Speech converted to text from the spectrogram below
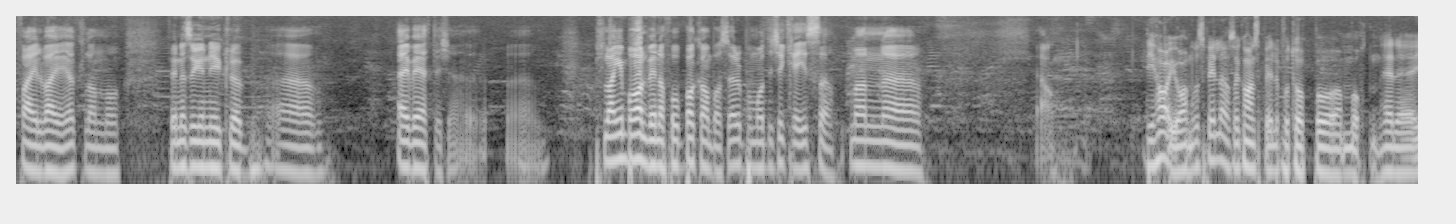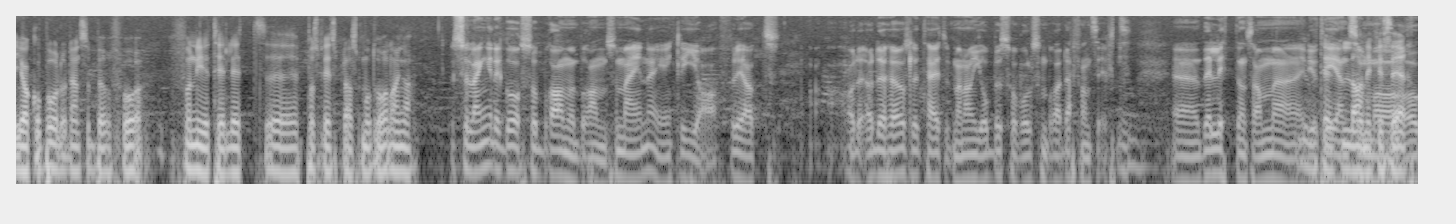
feil vei helt til han må finne seg en ny klubb. Uh, Jeg vet ikke. Uh, så lenge Brann vinner fotballkamper, så er det på en måte ikke krise. Men uh, ja. De har jo andre spillere som kan spille på topp på Morten. Er det Jakob Olo den som bør få fornyet tillit på spissplass mot Vålerenga? Så lenge det går så bra med Brann, så mener jeg egentlig ja. Fordi at og det, og det, høres litt teit ut, men han jobber så voldsomt bra defensivt. Mm. Uh, det er litt den samme idiotien som å, å,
